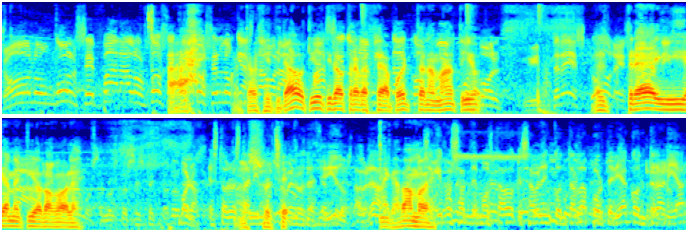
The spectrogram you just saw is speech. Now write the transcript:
Solo un gol separa a los dos Ah, equipos en lo que hasta he tirado, tío, he tirado otra vez a puerta nada más, tío. tres El goles 3 para y ha metido los goles. Bueno, esto no está ni mucho menos decidido, la verdad. Venga, vamos a Los ver. equipos han demostrado que saben encontrar la portería contraria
